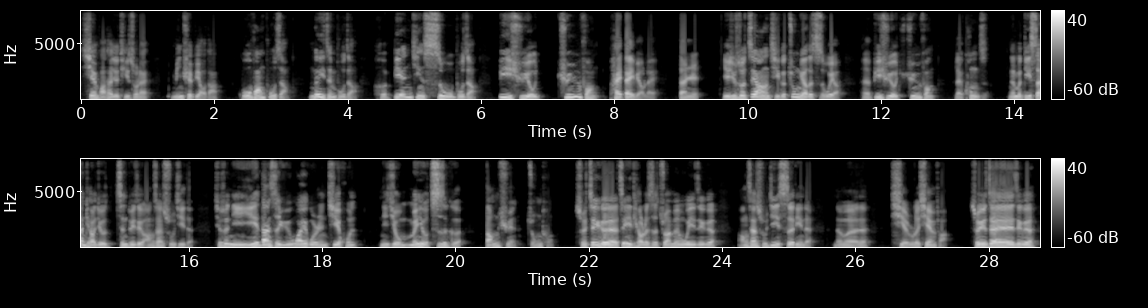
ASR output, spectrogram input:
宪法他就提出来，明确表达，国防部长、内政部长和边境事务部长必须由军方派代表来担任。也就是说，这样几个重要的职位啊，呃，必须由军方。来控制。那么第三条就针对这个昂山素季的，就是你一旦是与外国人结婚，你就没有资格当选总统。所以这个这一条呢是专门为这个昂山素季设定的，那么写入了宪法。所以在这个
